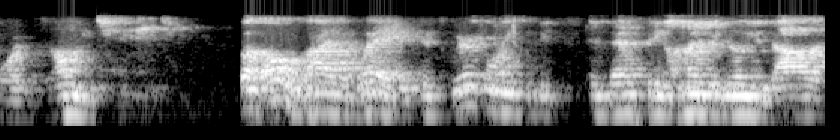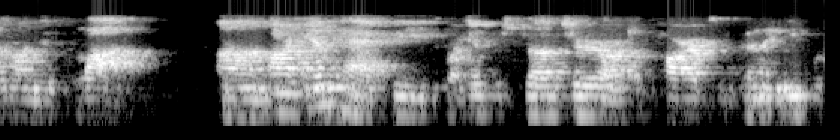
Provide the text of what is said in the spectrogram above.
for the zoning change, but oh, by the way, since we're going to be investing $100 million on this block, um, our impact fees for infrastructure or for parks is going to equal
